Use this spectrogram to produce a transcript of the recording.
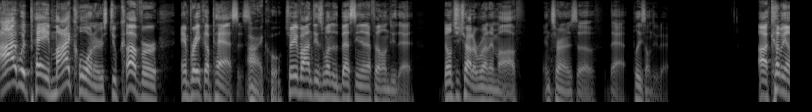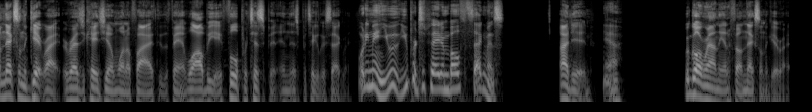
I would pay my corners to cover and break up passes. All right, cool. Trevon Diggs is one of the best in the NFL and do that. Don't you try to run him off in terms of that. Please don't do that. Uh, coming up next on the Get Right, Reggie KG on 105.3 the fan. Well, I'll be a full participant in this particular segment. What do you mean? You you participate in both segments? I did. Yeah. We'll go around the NFL next on the Get Right.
